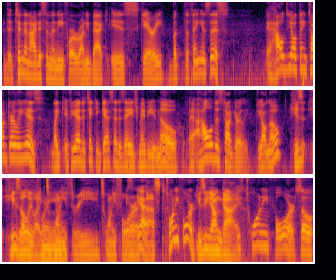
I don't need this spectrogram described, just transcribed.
the tendonitis in the knee for a running back is scary. But the thing is this: how old do y'all think Todd Gurley is? Like, if you had to take a guess at his age, maybe you know. How old is Todd Gurley? Do y'all know? He's he's only like 20. 23, 24 at yeah, best. 24. He's a young guy. He's 24. So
